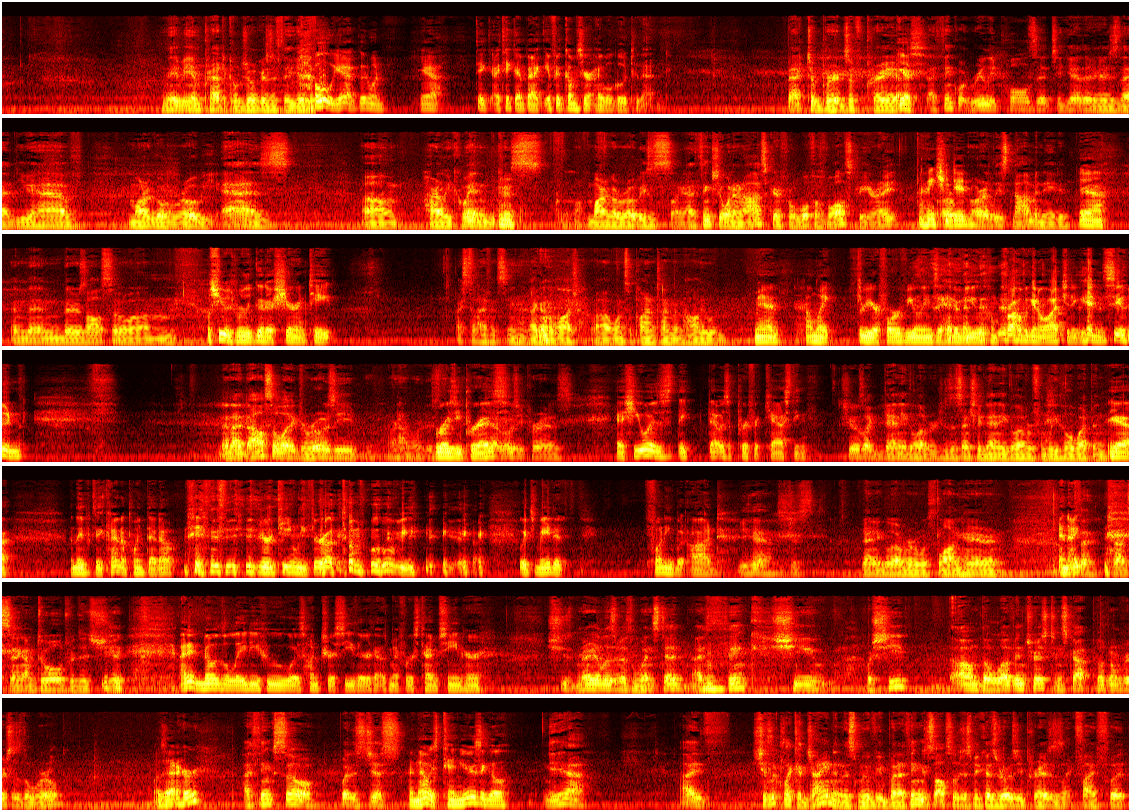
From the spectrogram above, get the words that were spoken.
maybe Impractical Jokers if they get it Oh yeah, good one. Yeah, take I take that back. If it comes here, I will go to that. Back to Birds of Prey. I- Yes. I, think what really pulls it together is that you have Margot Robbie as um, Harley Quinn because Margot Robbie's like I think she won an Oscar for Wolf of Wall Street, right? I think she or, did. or at least nominated. yeah. And then there's also um, Well, she was really good as Sharon Tate. I still haven't seen it. I got to watch uh, Once Upon a Time in Hollywood. Man, I'm like three or four viewings ahead of you. I'm probably gonna watch it again soon. And I, also liked Rosie, or not Ro- is- Rosie Perez. Yeah, Rosie Perez. Yeah, she was. They that was a perfect casting. She was like Danny Glover. She's essentially Danny Glover from Lethal Weapon. Yeah, and they they kind of point that out routinely throughout the movie, which made it funny but odd. Yeah, just Danny Glover with long hair and And I without saying I'm too old for this shit. I didn't know the lady who was Huntress either. That was my first time seeing her. She's Mary Elizabeth Winstead. I Mm-hmm. think she was she um, the love interest in Scott Pilgrim versus the World. Was that her? I think so, but it's just And that was ten years ago. yeah. I she looked like a giant in this movie, but I think it's also just because Rosie Perez is like five foot.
